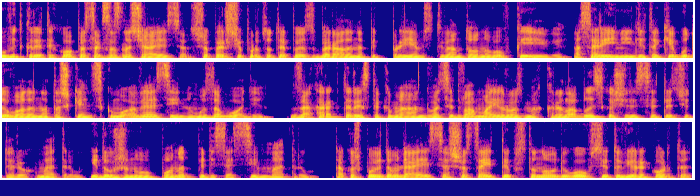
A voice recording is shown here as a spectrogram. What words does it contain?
У відкритих описах зазначається, що перші прототипи збирали на підприємстві Антоново в Києві, а серійні літаки будували на Ташкентському авіаційному заводі. За характеристиками Ан-22 має розмах крила близько 64 метрів і довжину понад 57 метрів. Також повідомляється, що цей тип встановлював світові рекорди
